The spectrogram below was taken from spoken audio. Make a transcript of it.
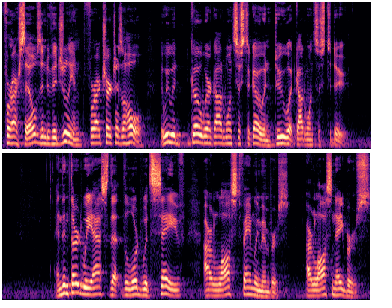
for ourselves individually and for our church as a whole, that we would go where God wants us to go and do what God wants us to do. And then, third, we ask that the Lord would save our lost family members, our lost neighbors,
